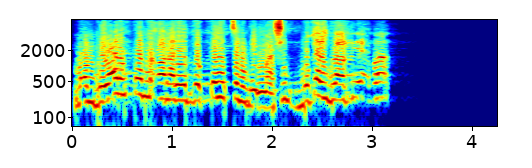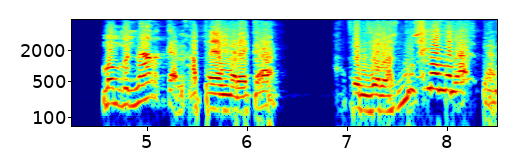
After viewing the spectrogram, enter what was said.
Membiarkan orang itu kencing di masjid bukan berarti apa? Membenarkan apa yang mereka apa yang jelas bukan membenarkan.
